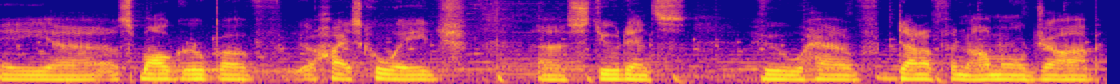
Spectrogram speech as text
a, uh, a small group of high school age uh, students who have done a phenomenal job.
